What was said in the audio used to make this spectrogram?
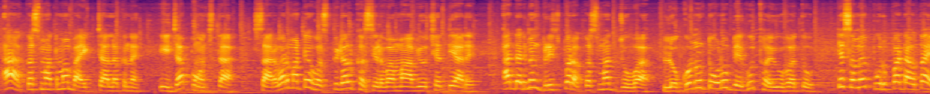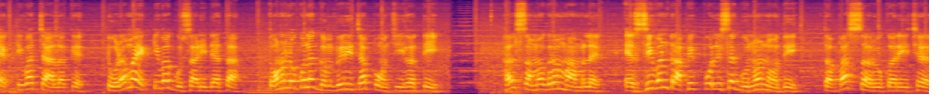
આ અકસ્માતમાં બાઇક ચાલકને ઈજા પહોંચતા સારવાર માટે હોસ્પિટલ ખસેડવામાં આવ્યો છે ત્યારે. આ દરમિયાન બ્રિજ પર અકસ્માત જોવા લોકોનું ટોળું ભેગું થયું હતું. તે સમયે પૂરપાટ આવતા એક્ટિવા ચાલકે ટોળામાં એક્ટિવા ઘુસાડી દેતા ત્રણ લોકોને ગંભીર ઈજા પહોંચી હતી. હાલ સમગ્ર મામલે એસજી વન ટ્રાફિક પોલીસે ગુનો નોંધી તપાસ શરૂ કરી છે.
